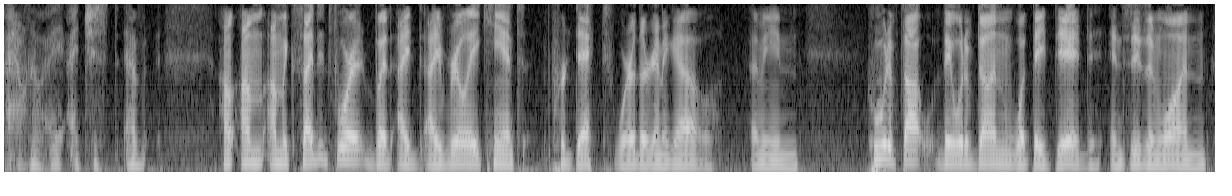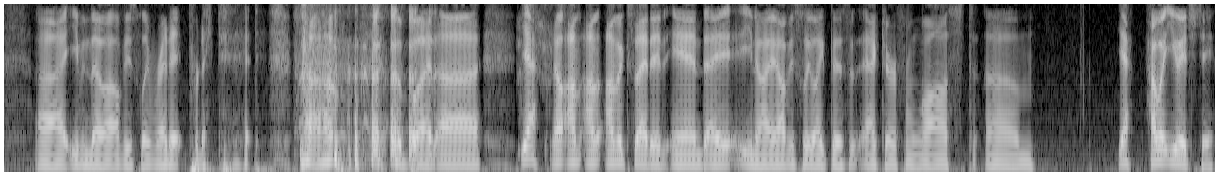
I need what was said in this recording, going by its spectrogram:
I don't know. I, I just have. I'm I'm excited for it, but I I really can't predict where they're going to go. I mean, who would have thought they would have done what they did in season one? Uh, even though obviously Reddit predicted it, um, but uh, yeah, no, I'm, I'm I'm excited, and I you know I obviously like this actor from Lost. Um, yeah, how about you, HT?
